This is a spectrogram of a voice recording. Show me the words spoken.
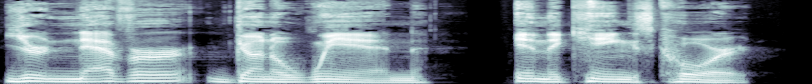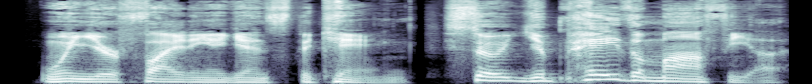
you're never gonna win in the king's court when you're fighting against the king. So you pay the mafia.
